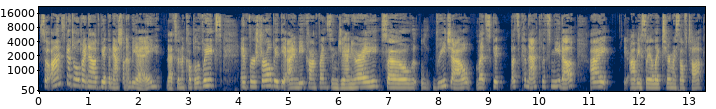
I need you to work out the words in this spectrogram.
so I'm scheduled right now to be at the National MBA. That's in a couple of weeks. And for sure I'll be at the IMB conference in January. So reach out. Let's get let's connect. Let's meet up. I obviously I like to hear myself talk.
